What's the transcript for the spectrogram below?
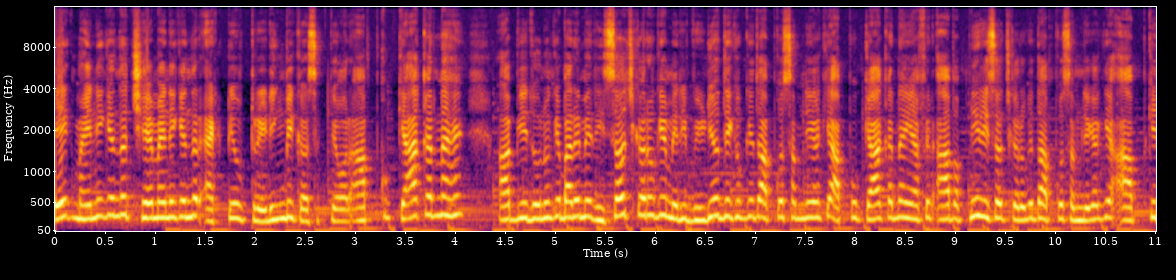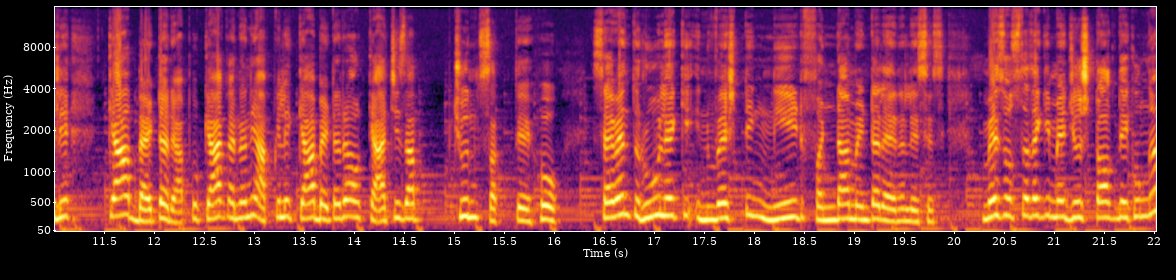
एक महीने के अंदर छः महीने के अंदर एक्टिव ट्रेडिंग भी कर सकते हो। और आपको क्या करना है? आप ये दोनों के बारे में रिसर्च करोगे, मेरी वीडियो देखोगे तो आपको समझेगा कि आपको क्या करना है या फिर आप अपनी रिसर्च करोगे तो आपको समझेगा कि आपके लिए क्या बेटर है, आपको क्या करना नहीं, आपके लिए क्या बेटर है और क्या चीज़ आप चुन सकते हो। सेवेंथ रूल है कि इन्वेस्टिंग नीड फंडामेंटल एनालिसिस। मैं सोचता था कि मैं जो स्टॉक देखूँगा,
